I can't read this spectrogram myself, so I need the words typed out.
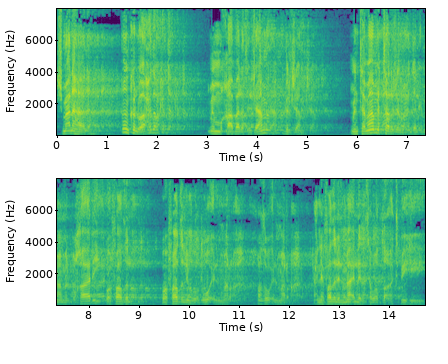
إيش معنى هذا؟ إن كل واحد ركب من مقابلة الجمع بالجمع. من تمام الترجمة عند الإمام البخاري وفضل وفضل وضوء المرأة وضوء المرأة. يعني فضل الماء الذي توضأت به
